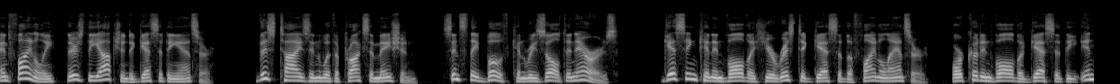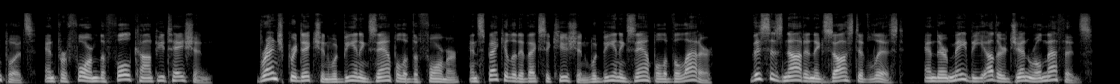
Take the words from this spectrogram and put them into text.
And finally, there's the option to guess at the answer. This ties in with approximation, since they both can result in errors. Guessing can involve a heuristic guess of the final answer, or could involve a guess at the inputs and perform the full computation. Branch prediction would be an example of the former, and speculative execution would be an example of the latter. This is not an exhaustive list, and there may be other general methods.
